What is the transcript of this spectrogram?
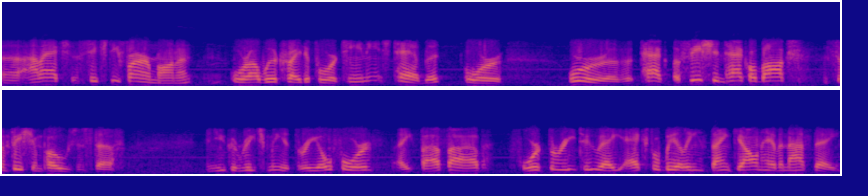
Uh, I'm actually 60 firm on it, or I will trade it for a 10 inch tablet or or a, tack, a fishing tackle box, some fishing poles and stuff. And you can reach me at 304 855 4328. Ask for Billy. Thank y'all and have a nice day.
